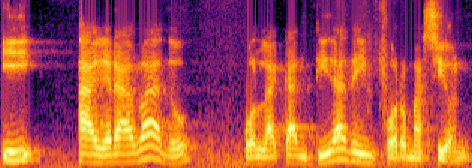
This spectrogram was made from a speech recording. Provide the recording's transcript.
y agravado por la cantidad de información.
